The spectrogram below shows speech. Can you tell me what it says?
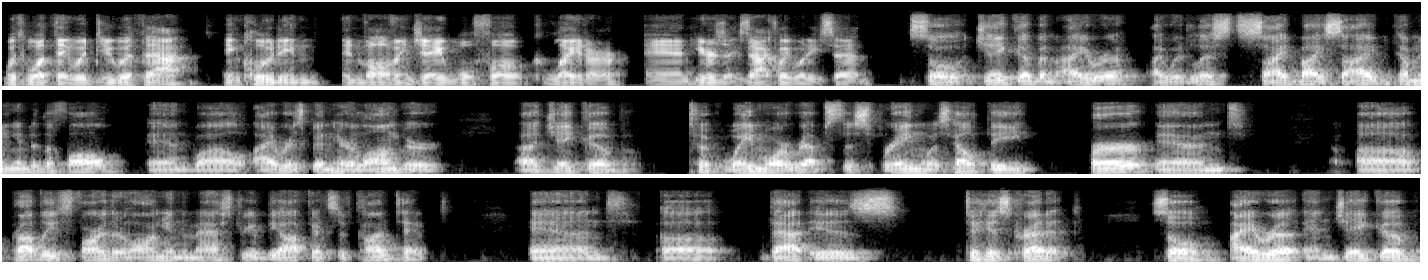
with what they would do with that, including involving Jay Woolfolk later. And here's exactly what he said. So Jacob and Ira, I would list side by side coming into the fall. And while Ira's been here longer, uh, Jacob took way more reps this spring, was healthy, er, and uh, probably is farther along in the mastery of the offensive content. And uh, that is to his credit. So Ira and Jacob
